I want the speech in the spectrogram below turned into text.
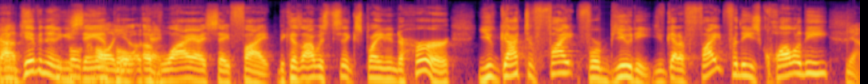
I'm giving an example you- okay. of why I say fight because I was explaining to her you've got to fight for beauty. You've got to fight for these quality, Yeah.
